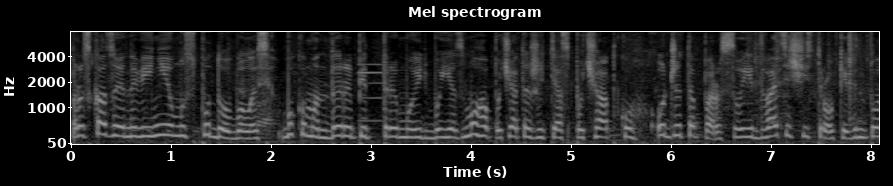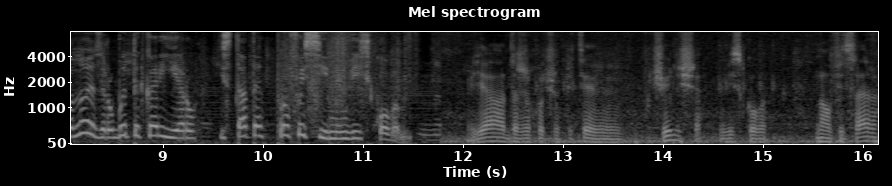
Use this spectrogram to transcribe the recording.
Розказує, на війні йому сподобалось, бо командири підтримують, бо є змога почати життя спочатку. Отже, тепер, в свої 26 років, він планує зробити кар'єру і стати професійним військовим. Я навіть хочу піти в училище військове на офіцера.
